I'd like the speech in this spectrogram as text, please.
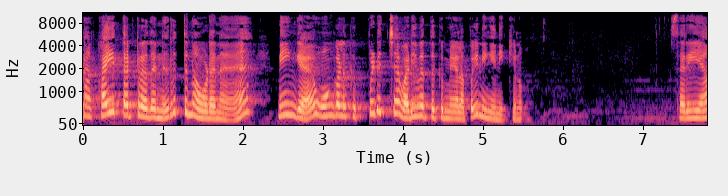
நான் கை தட்டுறதை நிறுத்தின உடனே நீங்கள் உங்களுக்கு பிடிச்ச வடிவத்துக்கு மேலே போய் நீங்கள் நிற்கணும் சரியா?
